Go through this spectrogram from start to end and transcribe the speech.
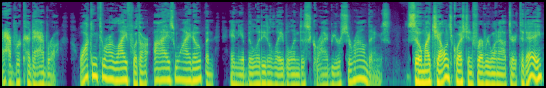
abracadabra, walking through our life with our eyes wide open and the ability to label and describe your surroundings. So my challenge question for everyone out there today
